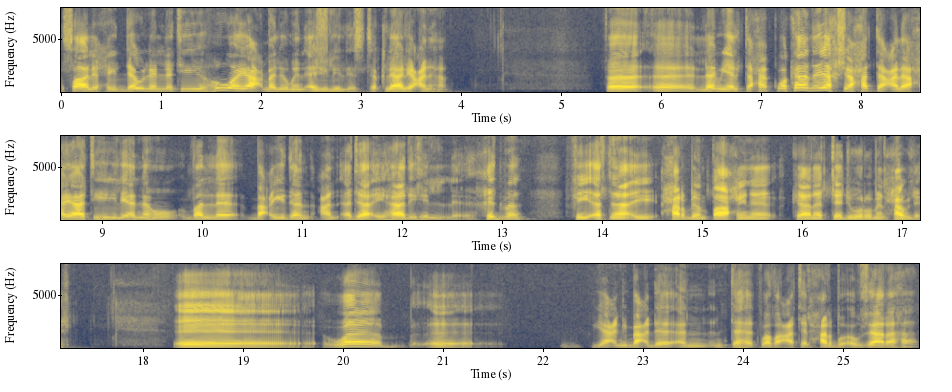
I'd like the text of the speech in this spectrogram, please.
صالح الدولة التي هو يعمل من أجل الاستقلال عنها. فلم يلتحق وكان يخشى حتى على حياته لأنه ظل بعيدا عن أداء هذه الخدمة في أثناء حرب طاحنة كانت تدور من حوله. آه، و آه، يعني بعد أن انتهت وضعت الحرب أوزارها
